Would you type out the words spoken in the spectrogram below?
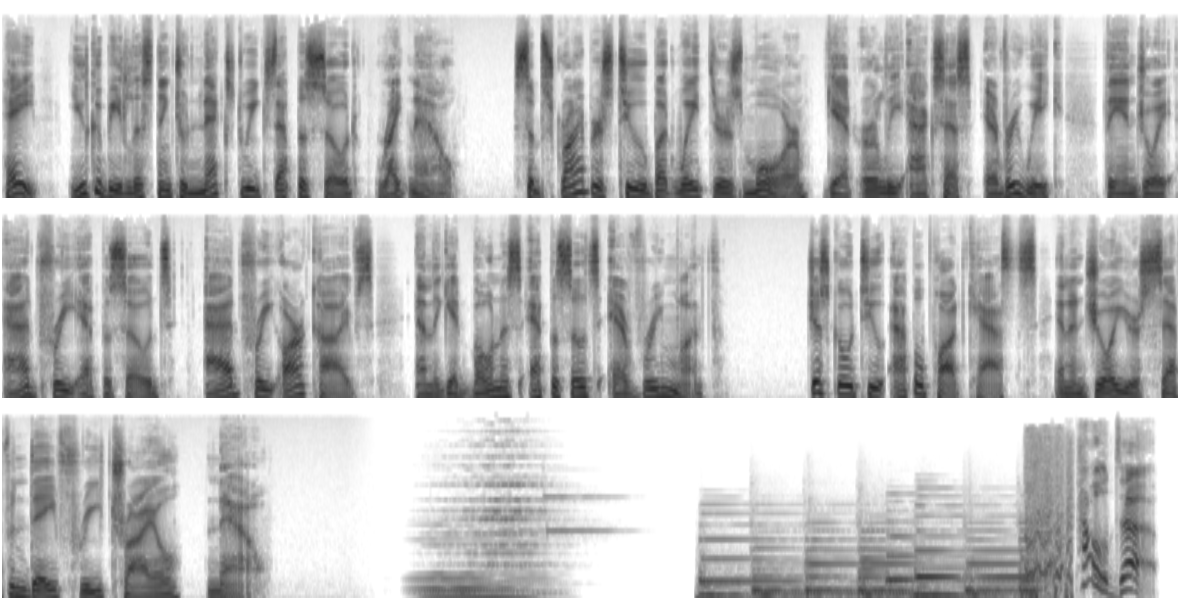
Hey, you could be listening to next week's episode right now. Subscribers to But Wait There's More get early access every week. They enjoy ad free episodes, ad free archives, and they get bonus episodes every month. Just go to Apple Podcasts and enjoy your seven day free trial now. Hold up.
